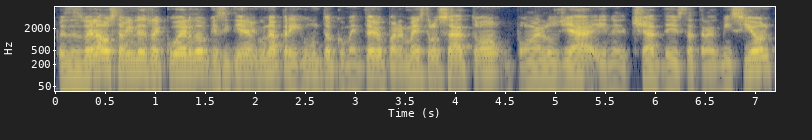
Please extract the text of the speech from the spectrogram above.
Pues desvelados también les recuerdo que si tienen alguna pregunta o comentario para el maestro Sato, pónganlos ya en el chat de esta transmisión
